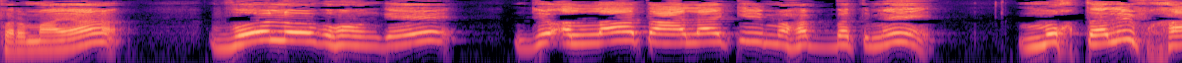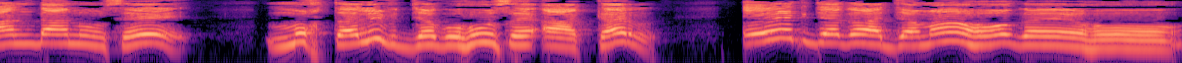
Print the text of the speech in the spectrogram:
فرمایا، وہ لوگ ہوں گے جو اللہ تعالی کی محبت میں مختلف خاندانوں سے، مختلف جگہوں سے آ کر ایک جگہ جمع ہو گئے ہوں۔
